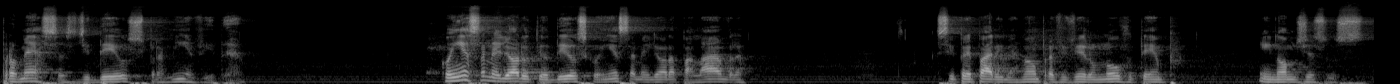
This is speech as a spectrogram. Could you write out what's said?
promessas de Deus para minha vida. Conheça melhor o teu Deus, conheça melhor a palavra. Se prepare, meu irmão, para viver um novo tempo, em nome de Jesus.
